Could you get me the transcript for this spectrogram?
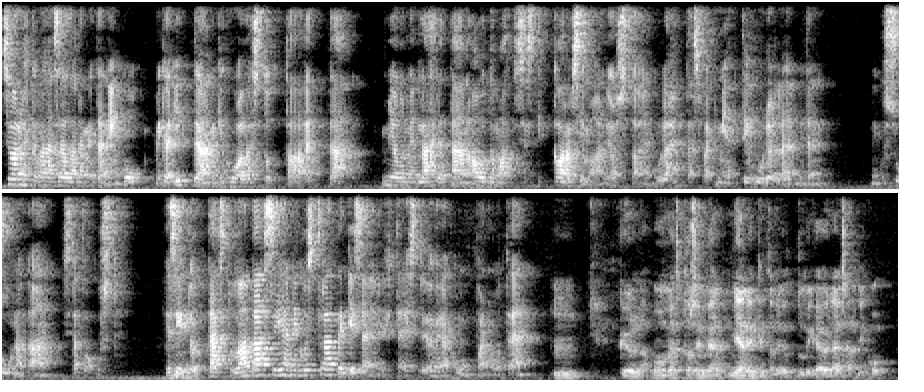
se on ehkä vähän sellainen, mitä niin kuin, mikä itse ainakin huolestuttaa, että mieluummin lähdetään automaattisesti karsimaan jostain, kun lähdettäisiin vaikka miettimään uudelleen, että miten niin kuin suunnataan sitä fokusta. Ja siitä, tästä tullaan taas siihen niin kuin strategiseen yhteistyöhön ja kumppanuuteen. Mm, kyllä. Mun mielestä tosi mielenkiintoinen juttu, mikä yleensä niin kuin,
